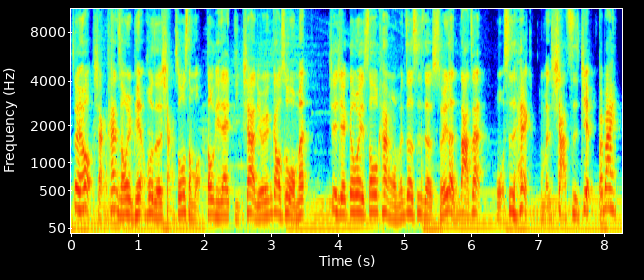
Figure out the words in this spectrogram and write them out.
最后想看什么影片或者想说什么，都可以在底下留言告诉我们。谢谢各位收看我们这次的水冷大战，我是 Hack，我们下次见，拜拜。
